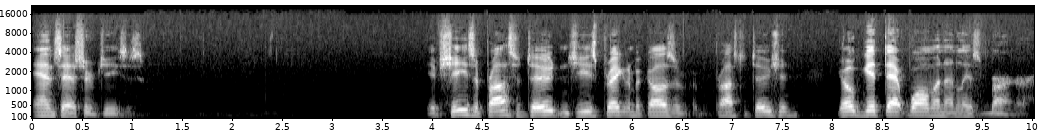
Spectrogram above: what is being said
Ancestor of Jesus. If she's a prostitute and she's pregnant because of prostitution, go get that woman and let's burn her.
